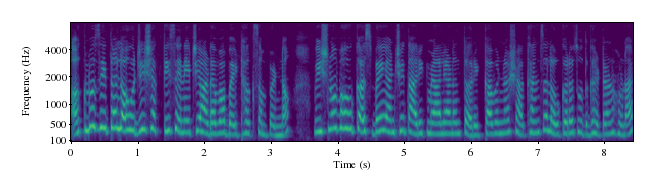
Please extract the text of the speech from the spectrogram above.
अकलूज इथं लहुजी शक्ती सेनेची आढावा बैठक संपन्न. विष्णूभाऊ कसबे यांची तारीख मिळाल्यानंतर एकावन्न शाखांचं लवकरच उद्घाटन होणार.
